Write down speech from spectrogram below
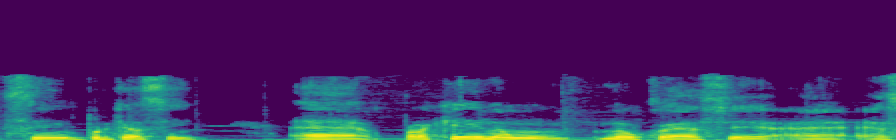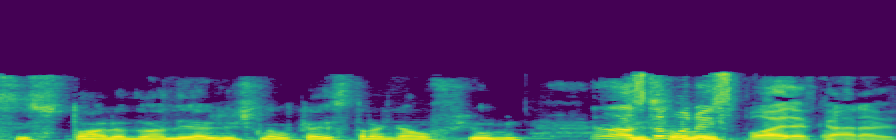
Sim, porque assim, é, para quem não, não conhece é, essa história do Ali, a gente não quer estragar o filme. Não, nós estamos no spoiler, cara.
